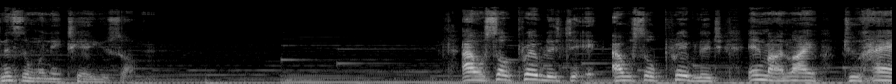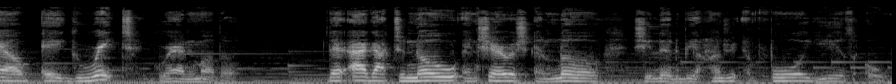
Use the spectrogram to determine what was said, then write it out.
Listen when they tell you something. I was so privileged to, I was so privileged in my life to have a great grandmother that I got to know and cherish and love. She lived to be 104 years old.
